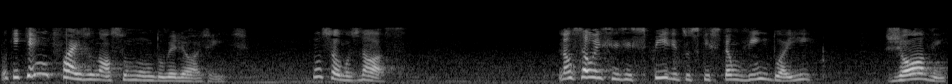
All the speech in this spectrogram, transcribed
Porque quem faz o nosso mundo melhor, gente? Não somos nós. Não são esses espíritos que estão vindo aí, jovens.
